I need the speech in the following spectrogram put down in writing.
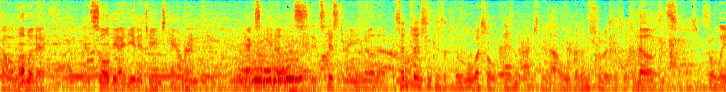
fell in love with it and sold the idea to James Cameron. And next thing you know, it's it's history. You know that. It's interesting because the low whistle isn't actually that old an instrument, is it? No, it's It's probably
